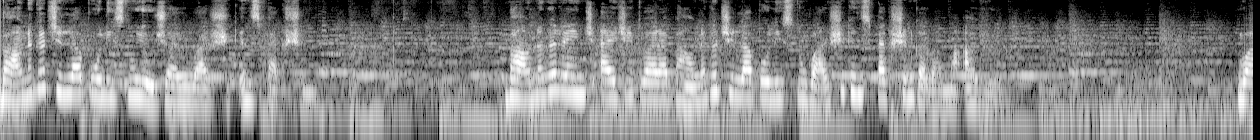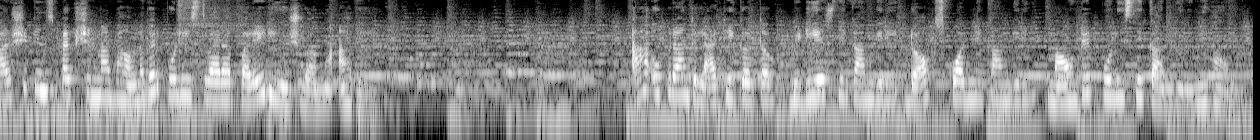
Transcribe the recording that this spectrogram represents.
ભાવનગર જિલ્લા પોલીસનું યોજાયું વાર્ષિક ઇન્સ્પેક્શન. ભાવનગર રેન્જ આઈજી દ્વારા ભાવનગર જિલ્લા પોલીસનું વાર્ષિક ઇન્સ્પેક્શન કરવામાં આવ્યું. વાર્ષિક ઇન્સ્પેક્શનમાં ભાવનગર પોલીસ દ્વારા પરેડ યોજવામાં આવી. આ ઉપરાંત લાઠી કરતબ બીડીએસની કામગીરી, ડોગ સ્ક્વોડની કામગીરી, માઉન્ટેડ પોલીસની કામગીરી નિહાળી.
